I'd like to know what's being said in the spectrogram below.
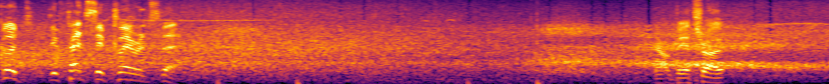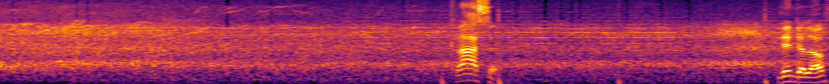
Good defensive clearance there. That would be a throw. Klaassen. Lindelof.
